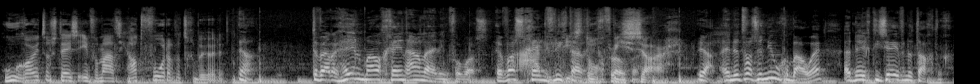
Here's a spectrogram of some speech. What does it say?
hoe Reuters deze informatie had voordat het gebeurde. Ja, terwijl er helemaal geen aanleiding voor was. Er was ah, geen vliegtuig is toch ingevlogen. bizar. Ja, en het was een nieuw gebouw, hè, uit 1987.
